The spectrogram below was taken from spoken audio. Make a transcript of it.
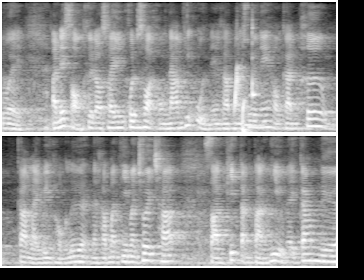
ด้วย อันที่สองคือเราใช้คุณสมบัติของน้ำที่อุ่นเนยครับมาช่วยในเรื่องของการเพิ่มการไหลเวียนของเลือดนะครับบางทีมันช่วยชะสารพิษต่างๆ ที่อยู่ในกล้ามเนื้อ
